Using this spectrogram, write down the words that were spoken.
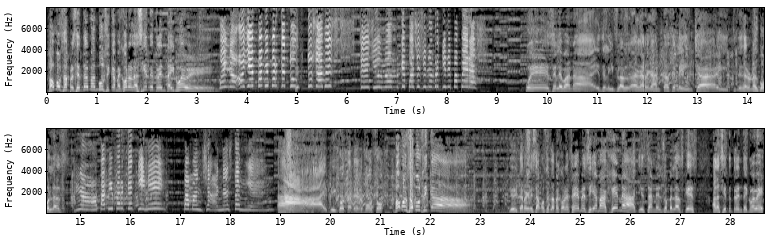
Vamos a presentar más música mejor a las 7.39. Bueno, oye, papi, Parca, ¿tú, tú sabes que si un hombre, qué pasa si un hombre tiene paperas? Pues se le van a, se le infla la garganta, se le hincha y le dan unas bolas. No, papi, porque tiene pa' manzanas también. Ay, mi hijo tan hermoso. ¡Vamos a música! Y ahorita regresamos, es la mejor FM, se llama Ajena. Aquí está Nelson Velázquez a las 7.39.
